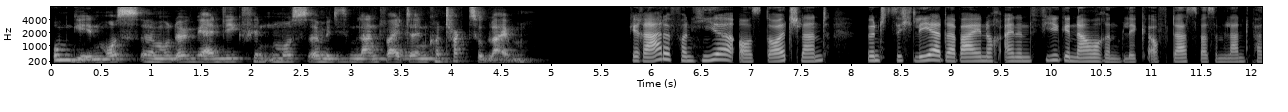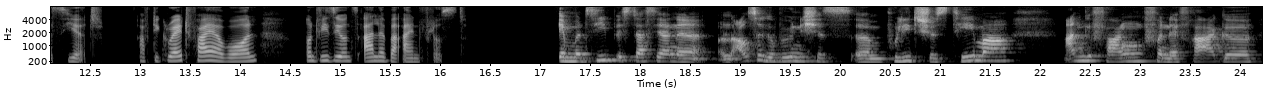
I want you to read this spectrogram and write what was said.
umgehen muss ähm, und irgendwie einen Weg finden muss, mit diesem Land weiter in Kontakt zu bleiben. Gerade von hier aus Deutschland wünscht sich Lea dabei noch einen viel genaueren Blick auf das, was im Land passiert, auf die Great Firewall und wie sie uns alle beeinflusst. Im Prinzip ist das ja eine, ein außergewöhnliches ähm, politisches Thema, angefangen von der Frage, äh,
